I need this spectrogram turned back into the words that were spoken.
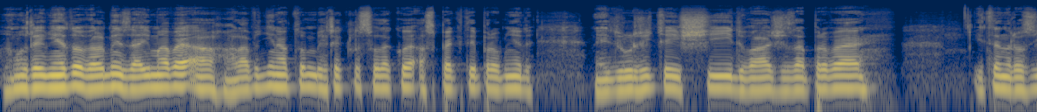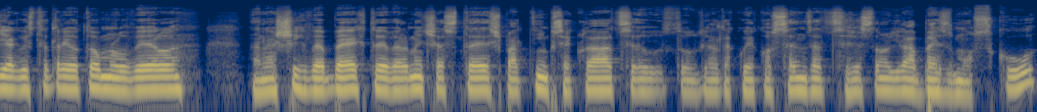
Samozřejmě je to velmi zajímavé a hlavní na tom bych řekl, jsou takové aspekty pro mě nejdůležitější dva, že za prvé i ten rozdíl, jak byste tady o tom mluvil, na našich webech, to je velmi časté, špatný překlad, to udělá takový jako senzace, že se to dělá bez mozku.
